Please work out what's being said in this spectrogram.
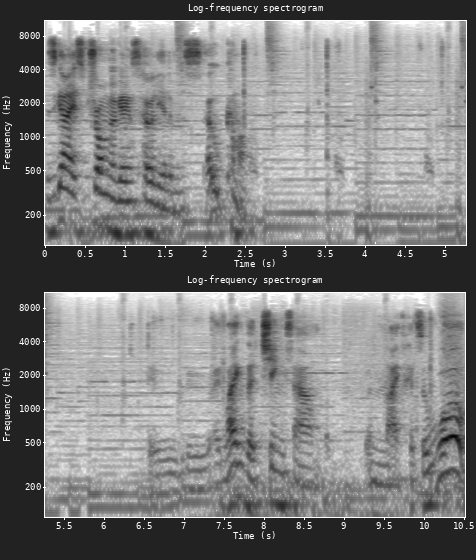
This guy is strong against holy elements. Oh, come on. I like the ching sound when knife hits a wall.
